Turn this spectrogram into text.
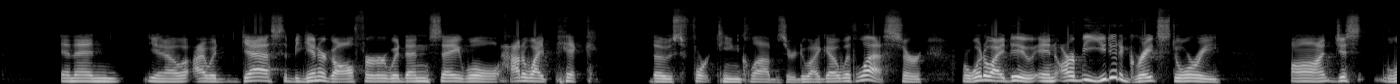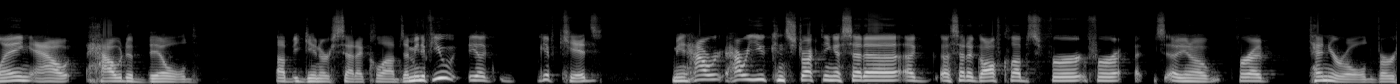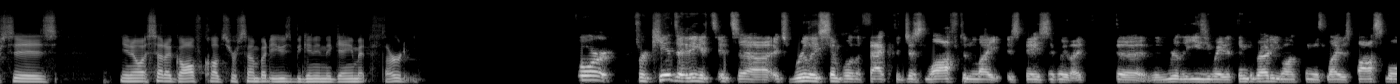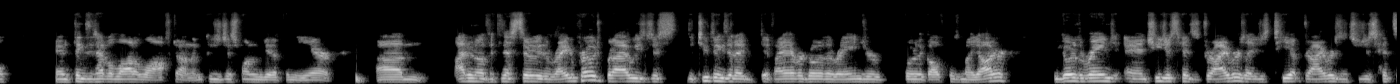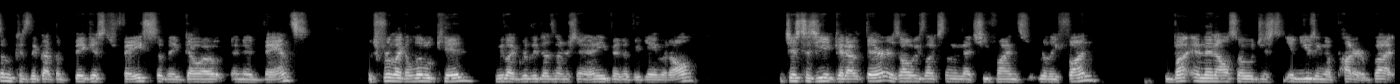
And then you know i would guess a beginner golfer would then say well how do i pick those 14 clubs? Or do I go with less? Or or what do I do? And RB, you did a great story on just laying out how to build a beginner set of clubs. I mean, if you like we have kids, I mean, how how are you constructing a set of a, a set of golf clubs for for uh, you know for a 10-year-old versus you know a set of golf clubs for somebody who's beginning the game at 30? For for kids, I think it's it's uh it's really simple the fact that just loft and light is basically like the, the really easy way to think about it. You want things as light as possible and things that have a lot of loft on them because you just want them to get up in the air. Um, I don't know if it's necessarily the right approach, but I always just the two things that I if I ever go to the range or go to the golf course with my daughter, we go to the range and she just hits drivers. I just tee up drivers and she just hits them because they've got the biggest face, so they go out and advance. Which for like a little kid who like really doesn't understand any bit of the game at all, just to see it get out there is always like something that she finds really fun. But and then also just in using a putter. But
